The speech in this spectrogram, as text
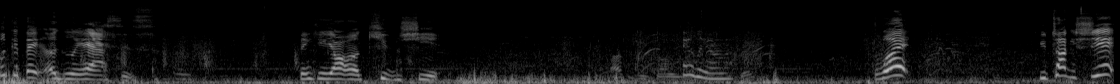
Look at they ugly asses. Thinking y'all are cute and shit. Hey, Liana. What? You talking shit?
